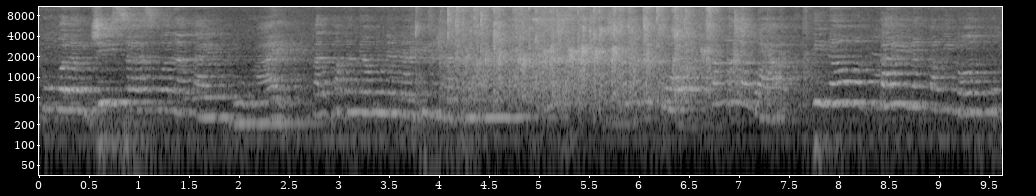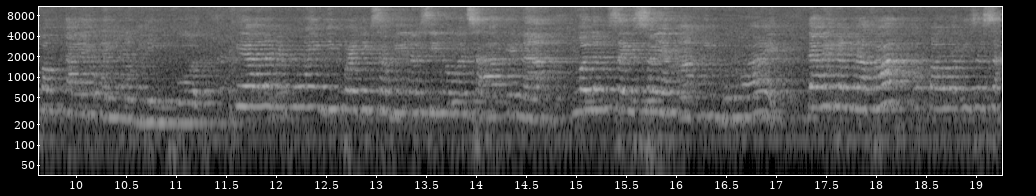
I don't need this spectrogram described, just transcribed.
Kung walang Jesus, wala tayong buhay. Palpakan nga muna natin natin. Alam niyo po, pangalawa, tinawag tayo ng Panginoon upang tayo ay maglingkod. Kaya alam niyo po, hindi pwedeng sabihin ng sino man sa akin na walang saysay ang aking buhay. Dahil ang lahat at bawat isa sa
